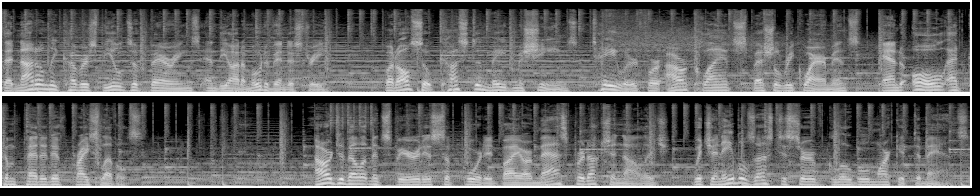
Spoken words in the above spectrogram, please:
that not only covers fields of bearings and the automotive industry, but also custom-made machines tailored for our clients' special requirements and all at competitive price levels. Our development spirit is supported by our mass production knowledge, which enables us to serve global market demands.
